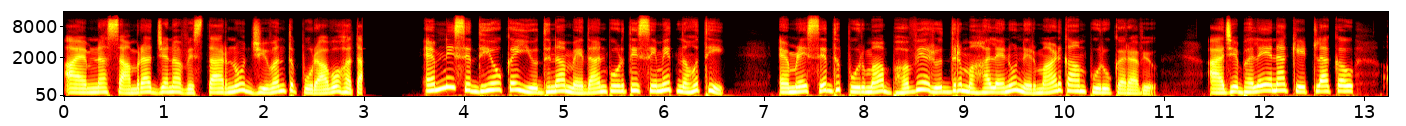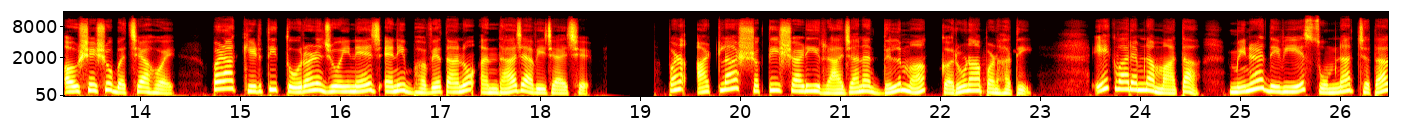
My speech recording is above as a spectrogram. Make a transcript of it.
આ એમના સામ્રાજ્યના વિસ્તારનું જીવંત પુરાવો હતા. એમની સિદ્ધિઓ કંઈ યુદ્ધના મેદાન પૂરતી સીમિત નહોતી. એમણે સિદ્ધપુરમાં ભવ્ય રુદ્ર મહાલયનું નિર્માણ કામ પૂરું કરાવ્યું. આજે ભલે એના કેટલાક અવશેષો બચ્યા હોય, પણ આ કીર્તિ તોરણ જોઈને જ એની ભવ્યતાનો અંદાજ આવી જાય છે. પણ આટલા શક્તિશાળી રાજાના દિલમાં કરુણા પણ હતી. એકવાર એમના માતા મીનળદેવીએ સોમનાથ જતા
